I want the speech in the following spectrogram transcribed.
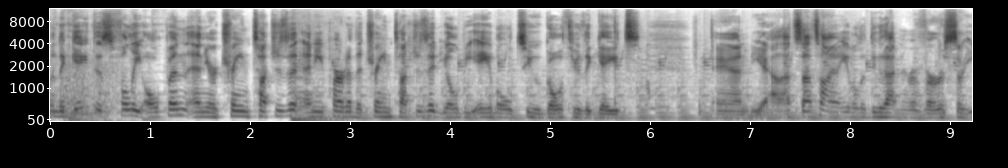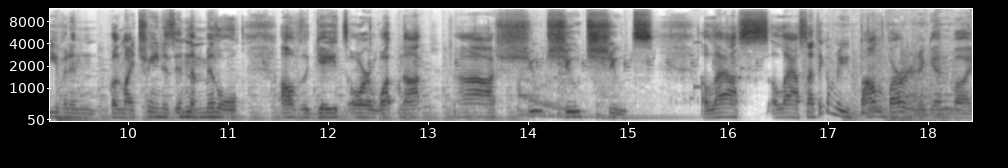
when the gate is fully open and your train touches it, any part of the train touches it, you'll be able to go through the gate. And yeah, that's that's how I'm able to do that in reverse, or even in when my train is in the middle of the gate or whatnot. Ah, shoot, shoot, shoots. Alas, alas, I think I'm gonna be bombarded again by...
